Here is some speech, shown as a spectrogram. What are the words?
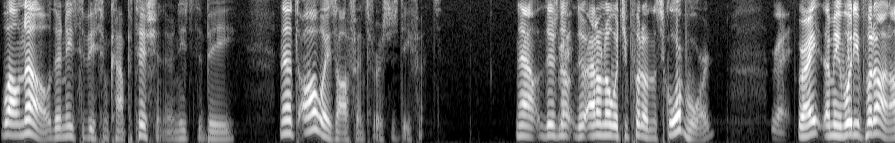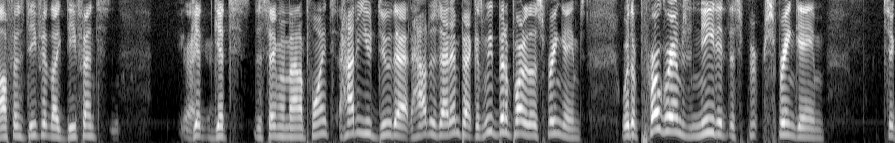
well, no, there needs to be some competition. There needs to be. Now, it's always offense versus defense. Now, there's right. no, I don't know what you put on the scoreboard. Right. Right? I mean, what do you put on? Offense, defense, like defense right, get gets the same amount of points. How do you do that? How does that impact? Because we've been a part of those spring games where the programs needed the sp- spring game to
